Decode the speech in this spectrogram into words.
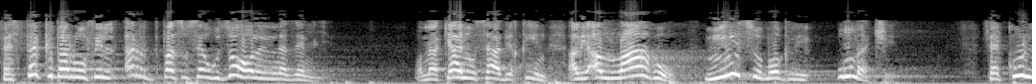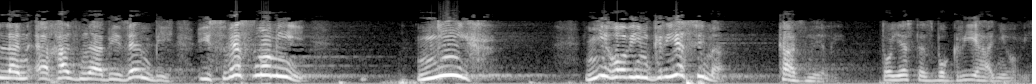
فاستكبروا في الارض فسوسوا زهول الزمي وما كانوا سابقين علي الله nisu mogli umaći. Fe kullan ahazna bi zembi i sve smo mi njih njihovim grijesima kaznili. To jeste zbog grijeha njihovih.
